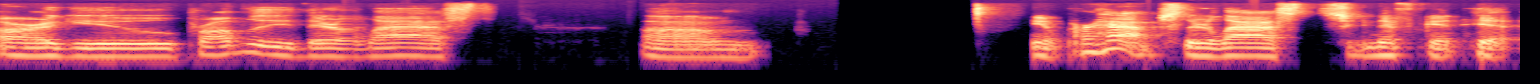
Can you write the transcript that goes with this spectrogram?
argue probably their last, um, you know, perhaps their last significant hit.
